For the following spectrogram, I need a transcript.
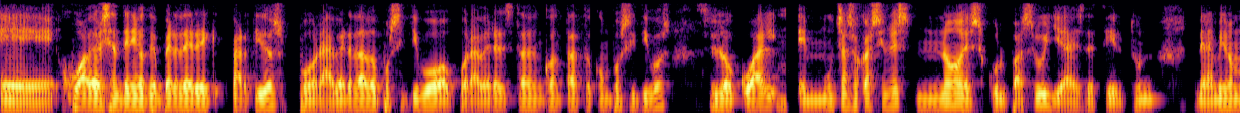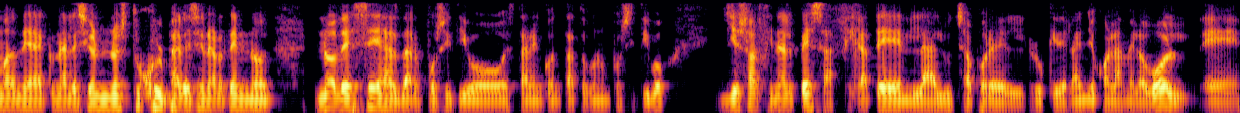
eh, jugadores se han tenido que perder partidos por haber dado positivo o por haber estado en contacto con positivos, lo cual en muchas ocasiones no es culpa suya. Es decir, tú, de la misma manera que una lesión no es tu culpa lesionarte, no, no deseas dar positivo o estar en contacto con un positivo, y eso al final pesa. Fíjate en la lucha por el rookie del año con la Melo Ball. Eh,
